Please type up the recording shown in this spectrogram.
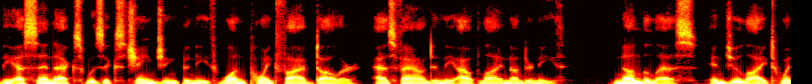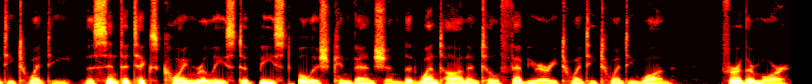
the SNX was exchanging beneath $1.5 as found in the outline underneath. Nonetheless, in July 2020, the Synthetix coin released a beast bullish convention that went on until February 2021. Furthermore,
